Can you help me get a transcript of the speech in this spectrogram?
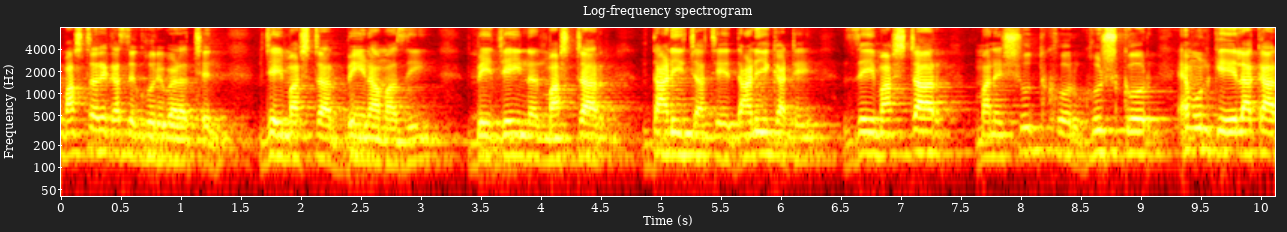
মাস্টারের কাছে ঘুরে বেড়াচ্ছেন। যেই মাস্টার বেনামাজি, বে, যেই মাস্টার দাড়ি চাচে, দাড়ি কাটে, যেই মাস্টার মানে সুদখোর, ঘুষখোর, এমনকি এলাকার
